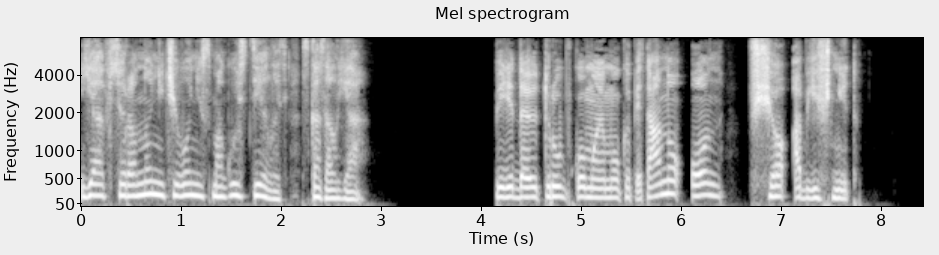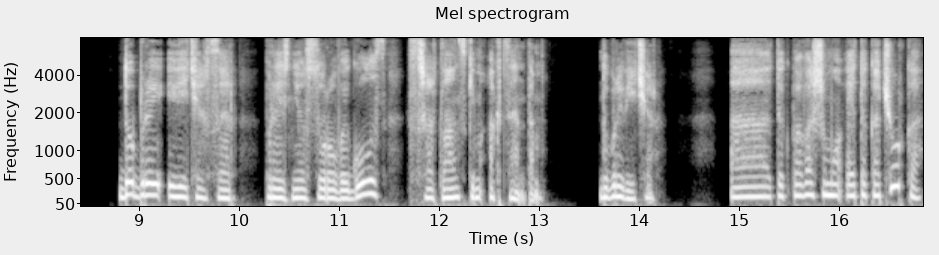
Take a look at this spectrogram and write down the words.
я все равно ничего не смогу сделать», — сказал я. «Передаю трубку моему капитану, он все объяснит». «Добрый вечер, сэр», — произнес суровый голос с шотландским акцентом. «Добрый вечер». «А, так, по-вашему, это кочурка?»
